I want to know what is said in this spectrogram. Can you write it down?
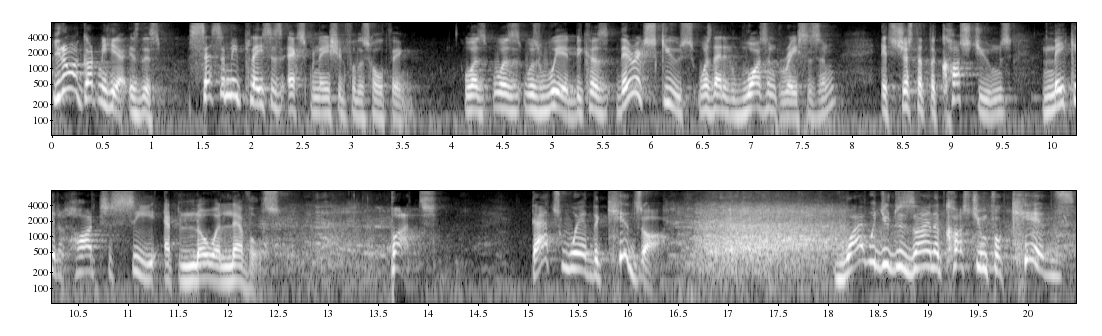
you know what got me here is this Sesame Place's explanation for this whole thing was, was, was weird because their excuse was that it wasn't racism, it's just that the costumes make it hard to see at lower levels. But that's where the kids are. Why would you design a costume for kids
